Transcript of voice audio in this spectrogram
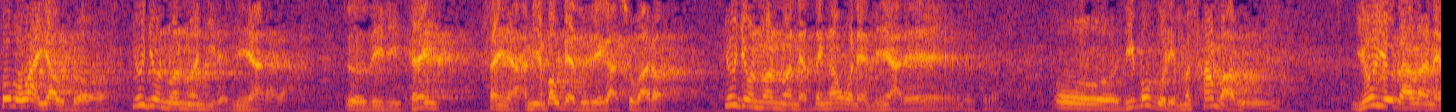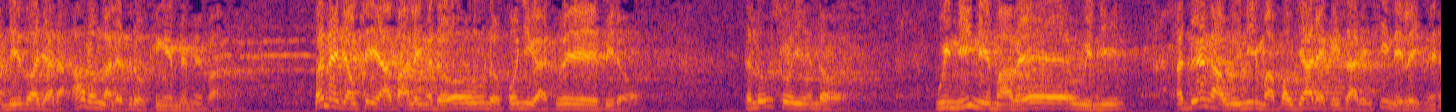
ကိုဘဝရောက်တော့ညွညွနွမ်းနွမ်းကြီးတယ်မြင်ရတာကသူဒီဒီခိုင်းဆိုင်ရာအမြင်ပေါက်တဲ့သူတွေကဆိုပါတော့ ညွညွနွမ်းနွမ်းနဲ့သင်္ကန်းဝတ်နဲ့မြင်ရတယ်လို့ဆိုတော့အိုးဒီပုဂ္ဂိုလ်တွေမဆမ်းပါဘူးရိုးရိုးသားသားနဲ့နေသွားကြတာအားလုံးကလည်းသူတို့ခင်ခင်မင်းမင်းပါဘယ်နဲ့ကြောင့်ဖြစ်ရပါလိမ့်မတုံးလို့ဘုန်းကြီးကတွေးပြီးတော့ဒါလို့ဆိုရင်တော့ဝီနီးနေမှာပဲဝီနီးအတွင်းကဝီနီးမှာပေါက်ကြားတဲ့ကိစ္စတွေရှိနေလိမ့်မယ်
